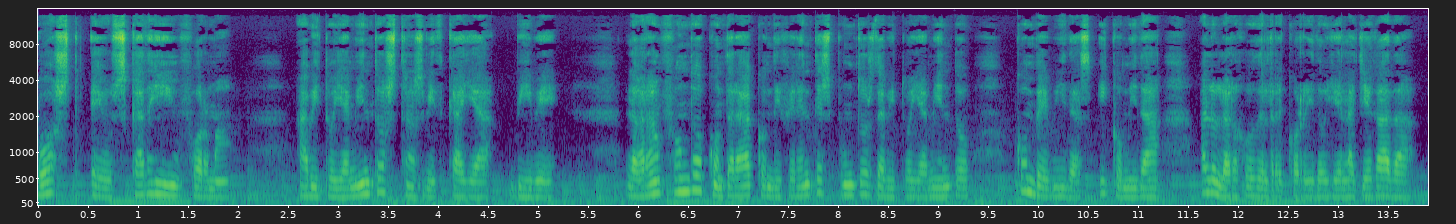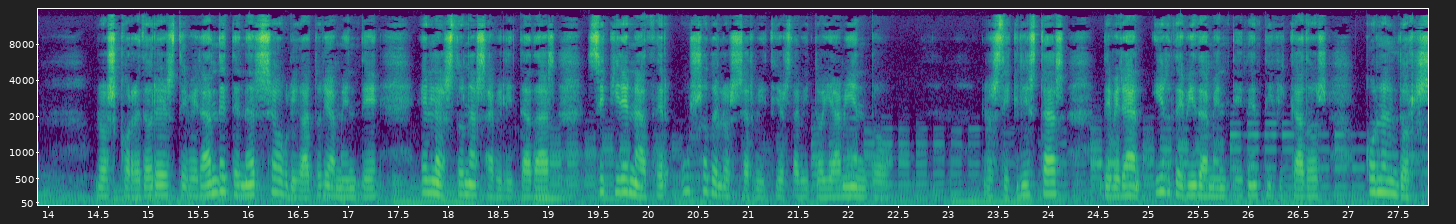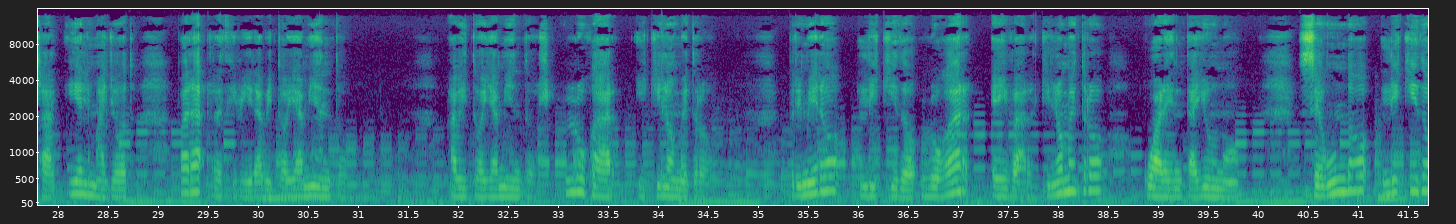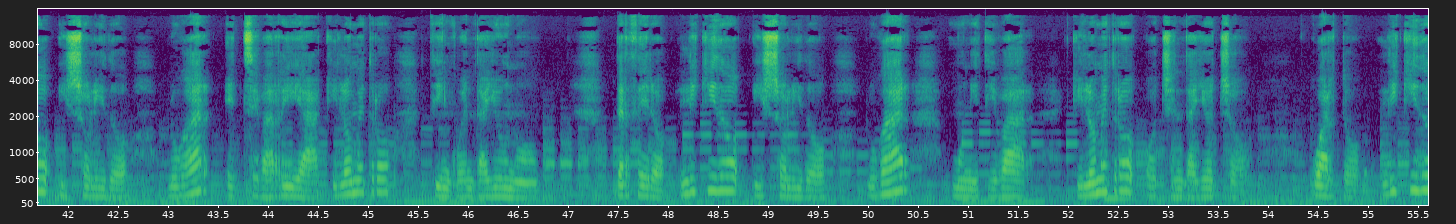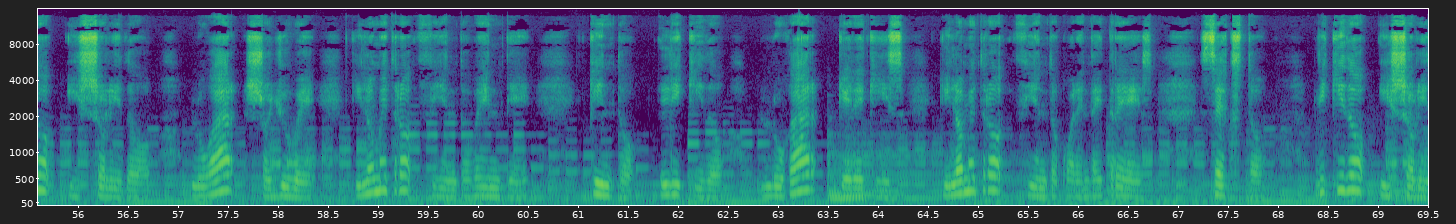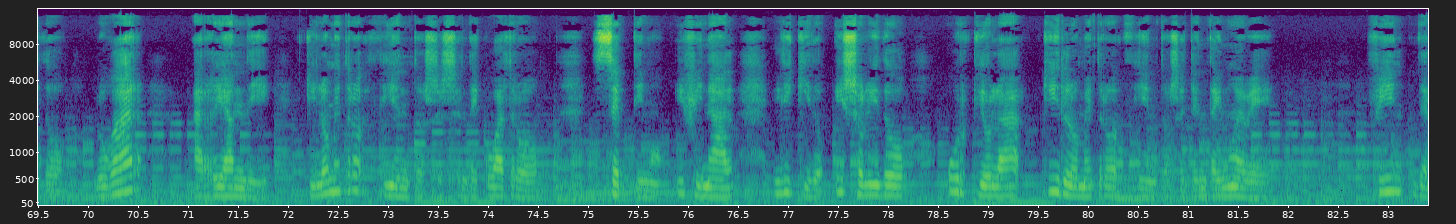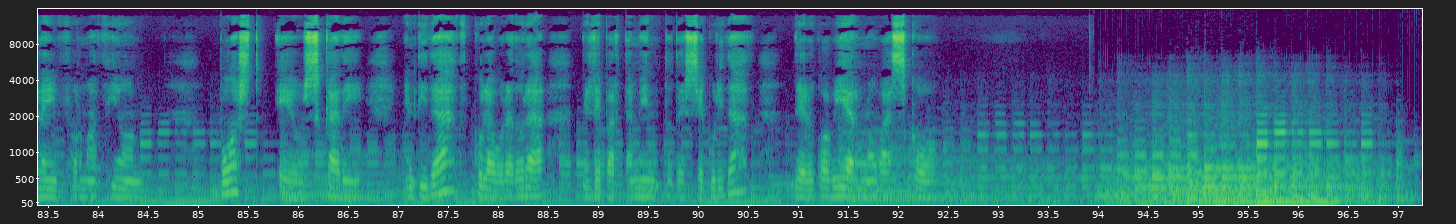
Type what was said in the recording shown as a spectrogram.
Bost Euskadi informa. Habituallamientos Transvizcaya vive. La Gran Fondo contará con diferentes puntos de habituallamiento con bebidas y comida a lo largo del recorrido y en la llegada. Los corredores deberán detenerse obligatoriamente en las zonas habilitadas si quieren hacer uso de los servicios de habituallamiento. Los ciclistas deberán ir debidamente identificados con el dorsal y el maillot para recibir habituallamiento. Habituallamientos, lugar y kilómetro. Primero, líquido, lugar, Eibar, kilómetro 41. Segundo, líquido y sólido, lugar, Echevarría, kilómetro 51. Tercero, líquido y sólido, lugar, Munitibar, kilómetro 88. Cuarto, líquido y sólido, lugar Soyube, kilómetro 120. Quinto, líquido, lugar Querequis, kilómetro 143. Sexto, líquido y sólido, lugar Arriandi, kilómetro 164. Séptimo y final, líquido y sólido, Urquiola, kilómetro 179. Fin de la información. Bost Euskadi, entidad colaboradora del Departamento de Seguridad del Gobierno Vasco.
